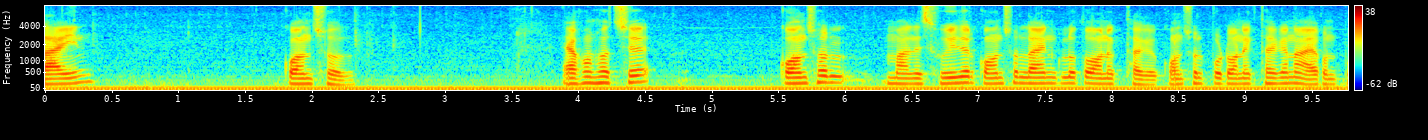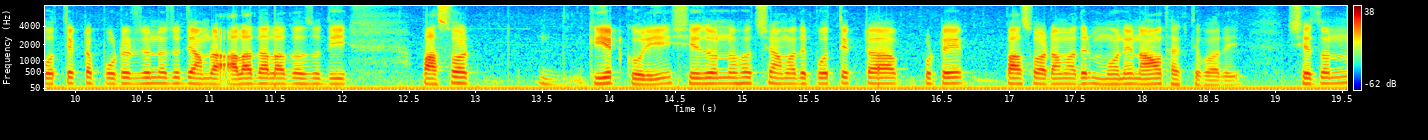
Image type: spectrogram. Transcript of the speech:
লাইন কনসোল এখন হচ্ছে কনসোল মানে সুইচের কনসোল লাইনগুলো তো অনেক থাকে। কনসোল পোর্ট অনেক থাকে না। এখন প্রত্যেকটা পোর্টের জন্য যদি আমরা আলাদা আলাদা যদি পাসওয়ার্ড ক্রিয়েট করি, সেজন্য হচ্ছে আমাদের প্রত্যেকটা পোর্টে পাসওয়ার্ড আমাদের মনে নাও থাকতে পারে। সেজন্য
